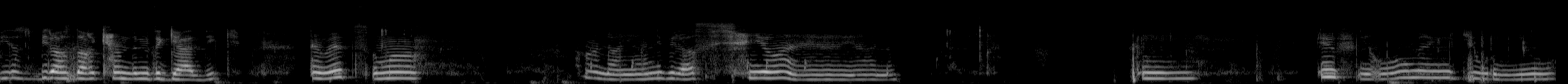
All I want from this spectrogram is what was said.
Biz biraz daha kendimize geldik. Evet ama hala yani biraz şey var yani. Hmm, Öf ya ben gidiyorum ya.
